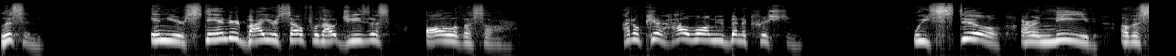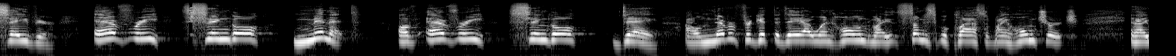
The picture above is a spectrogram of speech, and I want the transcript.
Listen, in your standard by yourself without Jesus, all of us are. I don't care how long you've been a Christian. We still are in need of a Savior every single minute of every single day. I'll never forget the day I went home to my Sunday school class of my home church. And I,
